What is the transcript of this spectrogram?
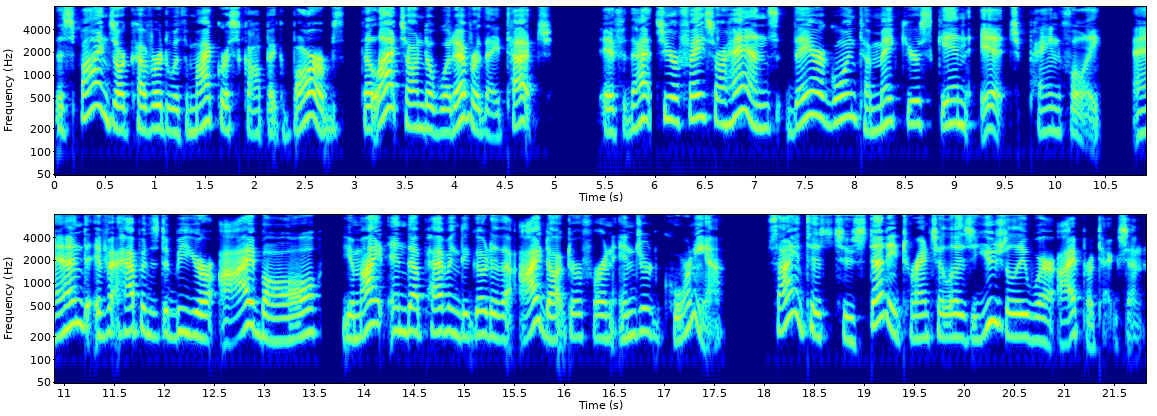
The spines are covered with microscopic barbs that latch onto whatever they touch. If that's your face or hands, they are going to make your skin itch painfully. And if it happens to be your eyeball, you might end up having to go to the eye doctor for an injured cornea. Scientists who study tarantulas usually wear eye protection.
